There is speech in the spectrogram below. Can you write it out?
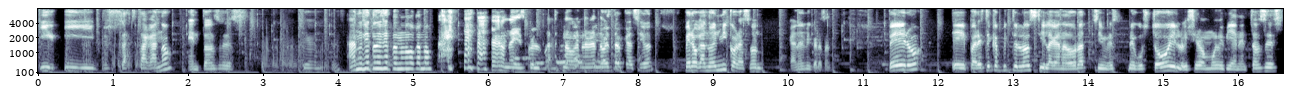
Y, y pues hasta ganó, entonces. Ah, no es cierto, no es cierto, no ganó. Una disculpa, no, no ganó esta ocasión, pero ganó en mi corazón. Ganó en mi corazón. Pero eh, para este capítulo, sí, la ganadora sí me, gustó y lo hicieron muy bien. Entonces,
